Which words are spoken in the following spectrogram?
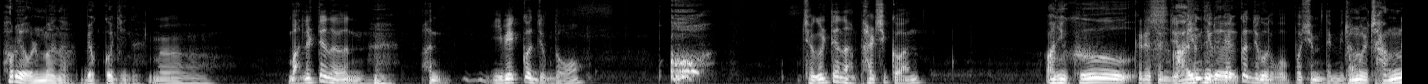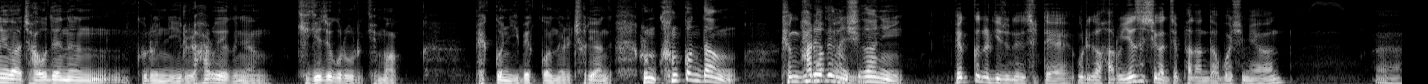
하루에 얼마나 몇 건이나? 뭐 많을 때는 네. 한 200건 정도. 적을 때는 한 80건. 아니 그 그래서 이제 평균 아이들의 100건 정도 그 보시면 됩니다. 정말 장래가 좌우되는 그런 일을 하루에 그냥 기계적으로 그렇게 막 100건, 200건을 처리하는 그럼 한 건당 평균 할애되는 하면 시간이 100건을 기준으로 했을 때 우리가 하루 6시간 재판한다 보시면 어,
